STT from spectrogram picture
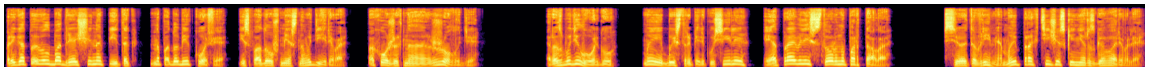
приготовил бодрящий напиток наподобие кофе из плодов местного дерева, похожих на желуди. Разбудил Ольгу. Мы быстро перекусили и отправились в сторону портала. Все это время мы практически не разговаривали,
